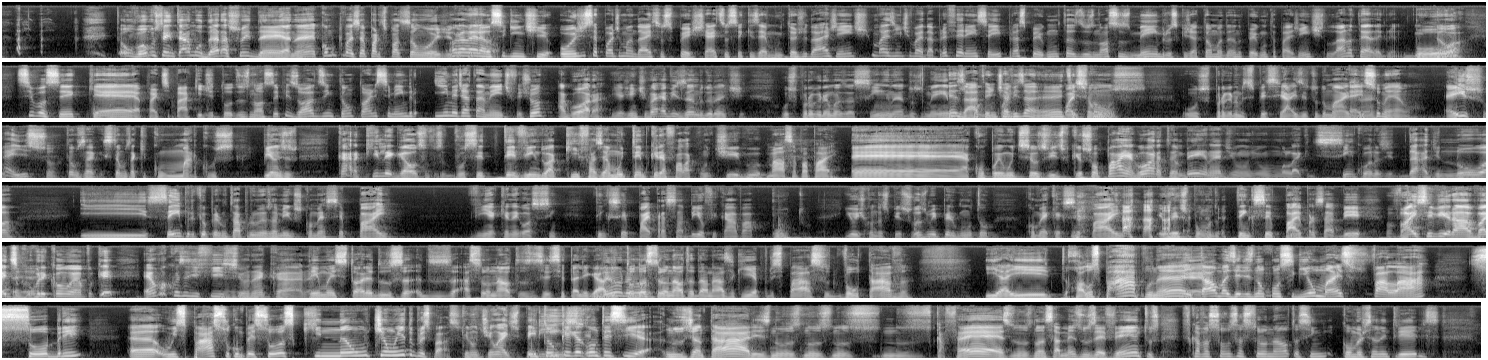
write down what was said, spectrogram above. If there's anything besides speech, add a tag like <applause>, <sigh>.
Então vamos tentar mudar a sua ideia, né? Como que vai ser a participação hoje? Ó, galera, é o pessoal? seguinte, hoje você pode mandar seu superchat se você quiser muito ajudar a gente, mas a gente vai dar preferência aí pras perguntas dos nossos membros que já estão mandando pergunta pra gente lá no Telegram. Boa. Então, se você quer participar aqui de todos os nossos episódios, então torne-se membro imediatamente, fechou? Agora, e a gente vai avisando durante os programas assim, né? Dos membros. Exato, quando- a gente quais- avisa antes. Quais são com- os, os programas especiais e tudo mais, É né? isso mesmo. É isso? É isso. Estamos aqui, estamos aqui com o Marcos Pianges. Cara, que legal você ter vindo aqui. Fazia muito tempo que queria falar contigo. Massa, papai. É, acompanho muito seus vídeos, porque eu sou pai agora também, né? De um, de um moleque de 5 anos de idade, Noah. E sempre que eu perguntava para meus amigos como é ser pai, vinha aquele negócio assim: tem que ser pai para saber, eu ficava puto. E hoje, quando as pessoas me perguntam como é que é ser pai, eu respondo: tem que ser pai para saber, vai se virar, vai descobrir como é, porque é uma coisa difícil, né, cara? Tem uma história dos, dos astronautas, não sei se você tá ligado. Não, Todo não. astronauta da NASA que ia pro espaço voltava. E aí rola os papos, né? É. E tal, mas eles não conseguiam mais falar sobre eh, o espaço com pessoas que não tinham ido pro espaço. Que não tinham a experiência. Então o que, que acontecia? Nos jantares, nos, nos, nos, nos cafés, nos lançamentos, nos eventos, ficava só os astronautas assim, conversando entre eles.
